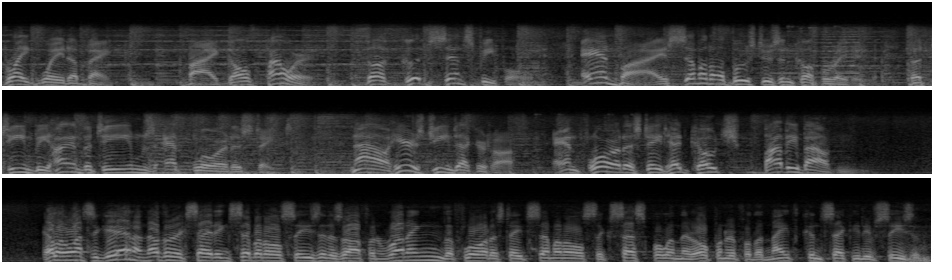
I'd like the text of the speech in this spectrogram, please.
bright way to bank. By Gulf Power, the good sense people. And by Seminole Boosters Incorporated, the team behind the teams at Florida State. Now, here's Gene Deckerhoff and Florida State head coach Bobby Bowden. Hello once again. Another exciting Seminole season is off and running. The Florida State Seminoles successful in their opener for the ninth consecutive season.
